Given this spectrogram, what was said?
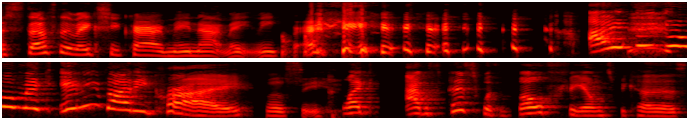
stuff that makes you cry may not make me cry. I think it will make anybody cry. we'll see. Like, I was pissed with both films because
